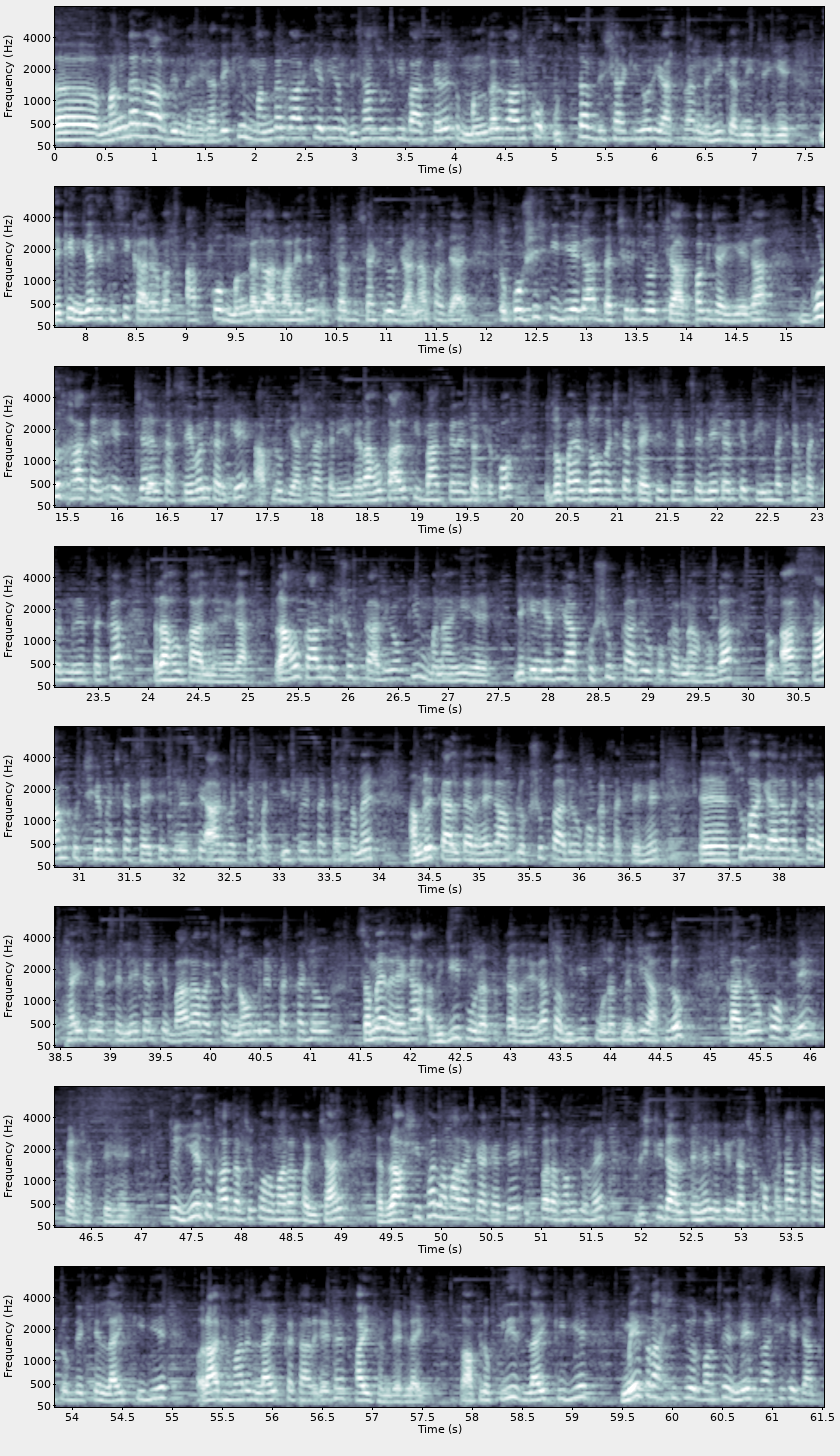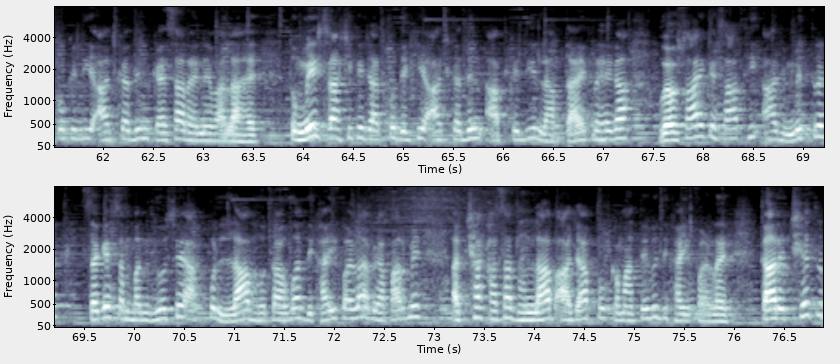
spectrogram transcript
मंगलवार दिन रहेगा। देखिए, मंगलवार की यदि हम दिशा सूल की बात करें तो मंगलवार को उत्तर दिशा की ओर यात्रा नहीं करनी चाहिए। लेकिन यदि किसी कारणवश आपको मंगलवार वाले दिन उत्तर दिशा की ओर जाना पड़ जाए तो कोशिश कीजिएगा, दक्षिण की ओर चार पक जाइएगा, गुड़ खा करके, जल का सेवन करके आप लोग यात्रा करिएगा। राहु काल की बात करें दर्शकों तो दोपहर दो बजकर तैंतीस मिनट से लेकर के तीन बजकर पचपन मिनट तक का राहु काल रहेगा। राहु काल में शुभ कार्यों की मनाही है, लेकिन यदि आपको शुभ कार्यों को करना होगा तो आज शाम को छः बजकर सैंतीस मिनट से आठ बजकर पच्चीस मिनट तक का समय अमृत काल का रहेगा। आप लोग शुभ कार्यों को कर सकते हैं। सुबह ग्यारह बजकर अट्ठाईस मिनट से लेकर के बारह बजकर नौ मिनट तक का जो समय रहेगा, अभिजीत मुहूर्त का रहेगा तो अभिजीत मुहूर्त में भी आप लोग कार्यों को अपने कर सकते हैं। तो ये तो था दर्शकों हमारा पंचांग। राशिफल हमारा क्या कहते हैं? इस पर अब हम जो है दृष्टि डालते हैं, लेकिन दर्शकों फटाफट आप लोग देखिए लाइक कीजिए। और आज हमारे लाइक का टारगेट है 500 लाइक तो आप लोग प्लीज़ लाइक कीजिए। मेष राशि की ओर बढ़ते हैं। मेष राशि के जातकों के लिए आज का दिन कैसा रहने वाला है? तो मेष राशि के जातकों, देखिए, आज का दिन आपके लिए लाभदायक रहेगा। व्यवसाय के साथ ही आज मित्र सगे संबंधियों से आपको लाभ होता हुआ दिखाई पड़ रहा है। व्यापार में अच्छा खासा धन लाभ आज आपको कमाते हुए दिखाई पड़ रहे हैं। कार्य क्षेत्र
